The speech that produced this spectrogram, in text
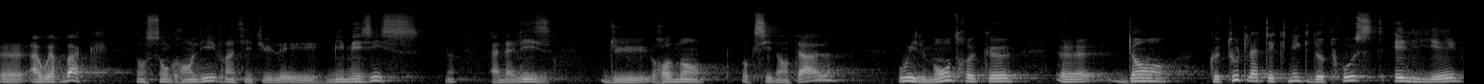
Auerbach, dans son grand livre intitulé Mimésis, hein, analyse du roman occidental, où il montre que euh, que toute la technique de Proust est liée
